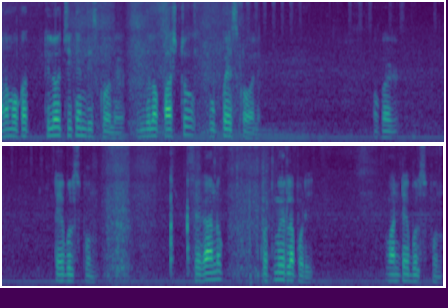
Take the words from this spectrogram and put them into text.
మనం ఒక కిలో చికెన్ తీసుకోవాలి. ఇందులో ఫస్ట్ ఉప్పు వేసుకోవాలి. ఒక టేబుల్ స్పూన్. సెగాను కొత్తిమీరల పొడి వన్ టేబుల్ స్పూన్.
